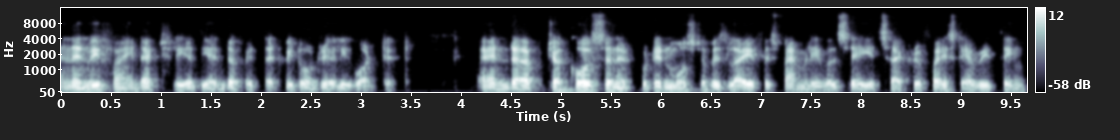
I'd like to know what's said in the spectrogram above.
and then we find actually at the end of it that we don't really want it. And uh, chuck colson had put in most of his life his family will say it sacrificed everything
